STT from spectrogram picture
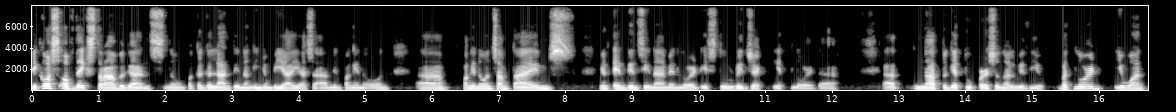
because of the extravagance ng pagkagalante ng inyong biyaya sa amin, Panginoon, uh, Panginoon, sometimes yung tendency namin, Lord, is to reject it, Lord. Uh, uh, not to get too personal with you. But Lord, you want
